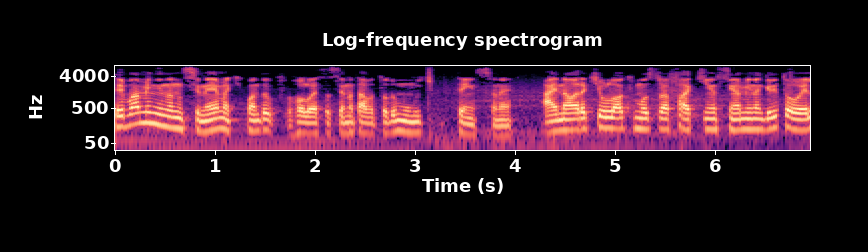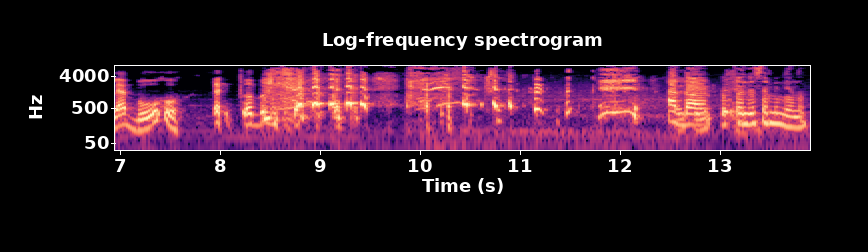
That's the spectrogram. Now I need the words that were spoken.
Teve uma menina no cinema que quando rolou essa cena tava todo mundo tipo tenso, né? Aí na hora que o Loki mostrou a faquinha assim, a menina gritou, ele é burro? Aí todo mundo... Adoro, tô fã dessa menina.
